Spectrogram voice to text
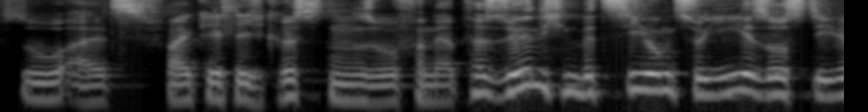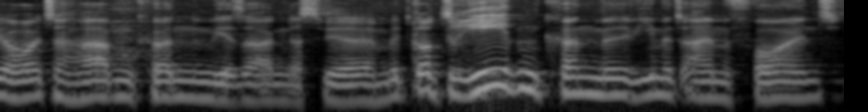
so als freikirchliche Christen so von der persönlichen Beziehung zu Jesus, die wir heute haben können. Wir sagen, dass wir mit Gott reden können wie mit einem Freund.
